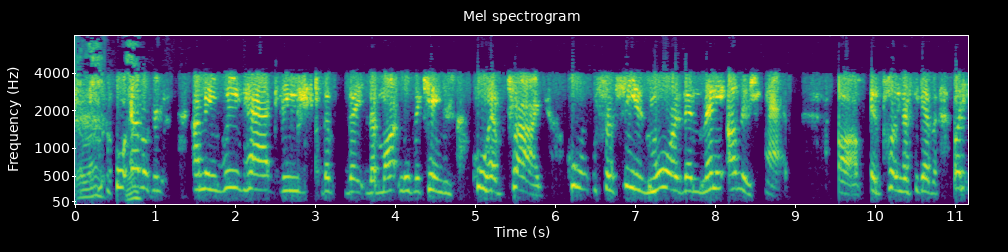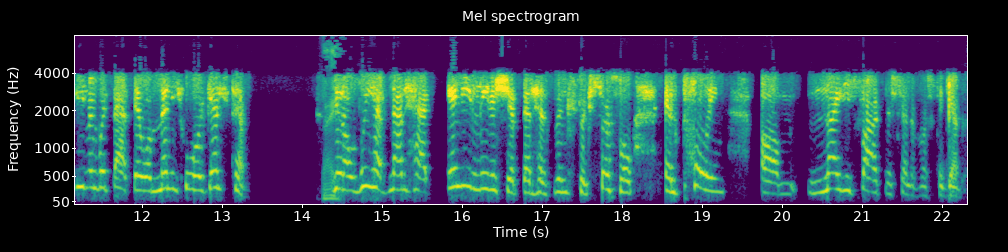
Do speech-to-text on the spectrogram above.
Right. Whoever could. I mean, we've had the, the the the Martin Luther Kings who have tried, who succeeded more than many others have uh, in pulling us together. But even with that, there were many who were against him. Right. You know, we have not had any leadership that has been successful in pulling um, 95% of us together.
